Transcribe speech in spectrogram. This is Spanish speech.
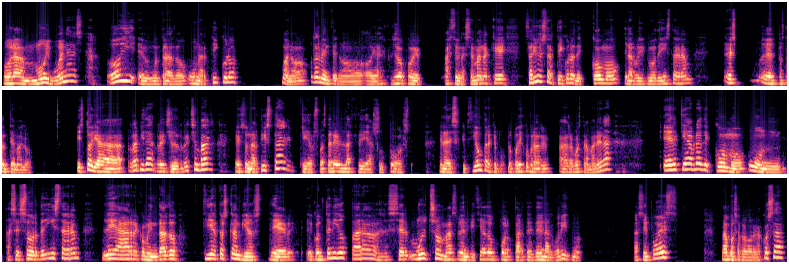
Hola, muy buenas. Hoy he encontrado un artículo, bueno, realmente no, hoy, fue hace una semana que salió este artículo de cómo el algoritmo de Instagram es, bastante malo. Historia rápida, Rachel Reichenbach es un artista que os pasaré el enlace a su post en la descripción para que lo podáis comprar a vuestra manera, el que habla de cómo un asesor de Instagram le ha recomendado ciertos cambios de, contenido para ser mucho más beneficiado por parte del algoritmo. Así pues, vamos a probar una cosa.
